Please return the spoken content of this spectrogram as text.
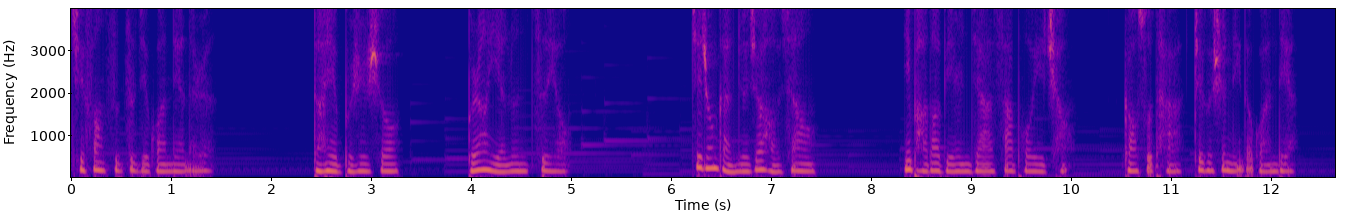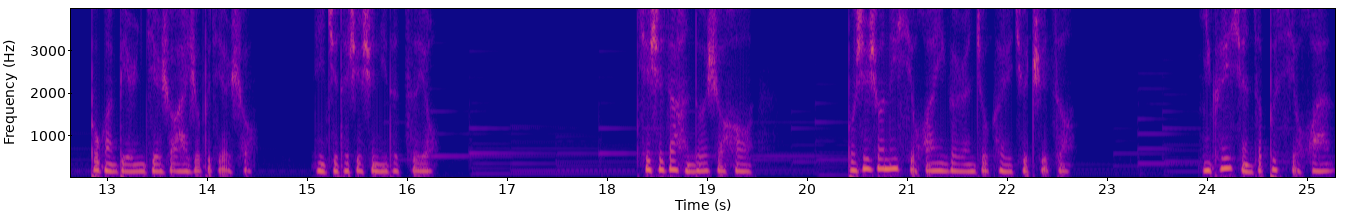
去放肆自己观点的人。倒也不是说不让言论自由，这种感觉就好像你跑到别人家撒泼一场，告诉他这个是你的观点，不管别人接受还是不接受，你觉得这是你的自由。其实，在很多时候，不是说你喜欢一个人就可以去指责。你可以选择不喜欢，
